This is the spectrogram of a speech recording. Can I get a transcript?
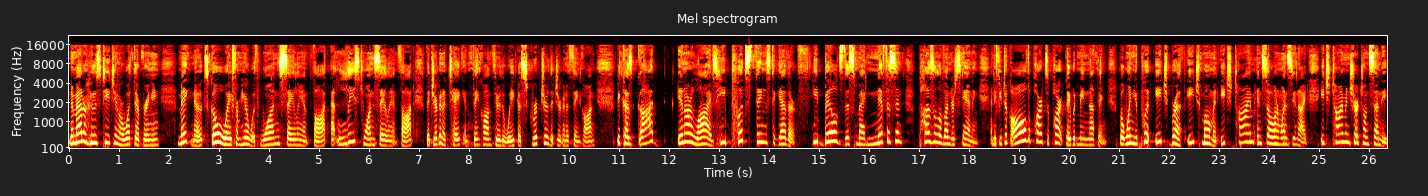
No matter who's teaching or what they're bringing, make notes. Go away from here with one salient thought, at least one salient thought that you're going to take and think on through the week, a scripture that you're going to think on, because God in our lives, He puts things together. He builds this magnificent puzzle of understanding. And if you took all the parts apart, they would mean nothing. But when you put each breath, each moment, each time and so on Wednesday night, each time in church on Sunday,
